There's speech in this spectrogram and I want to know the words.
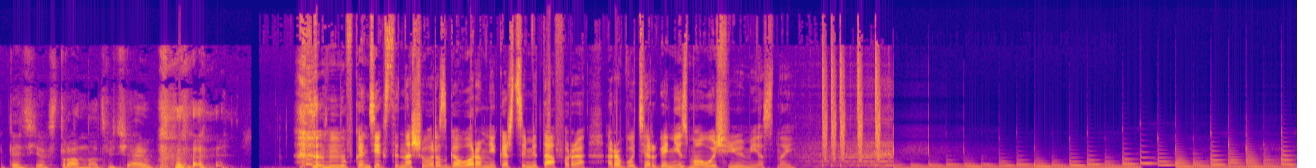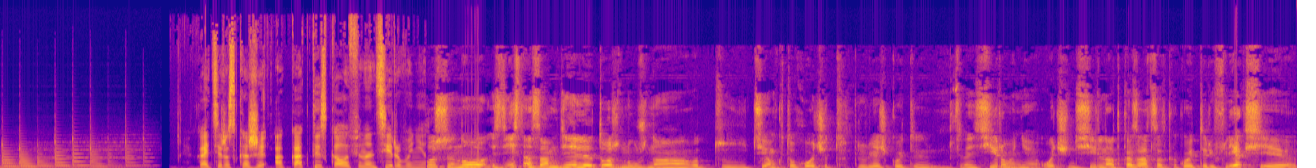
Опять я странно отвечаю. Ну, в контексте нашего разговора, мне кажется, метафора о работе организма очень уместной. Катя, расскажи, а как ты искала финансирование? Слушай, ну здесь на самом деле тоже нужно вот тем, кто хочет привлечь какое-то финансирование, очень сильно отказаться от какой-то рефлексии,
